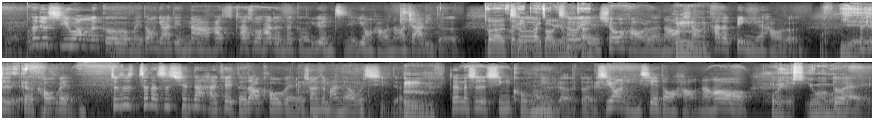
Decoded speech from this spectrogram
对，那就希望那个美东雅典娜，他他说他的那个院子也用好，然后家里的对啊，快点拍照给我看。车也修好了，然后小、嗯、他的病也好了.就是得 COVID，就是真的是现在还可以得到 COVID，也算是蛮了不起的。嗯，真的是辛苦你了，对，希望你一切都好。然后我也希望对。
